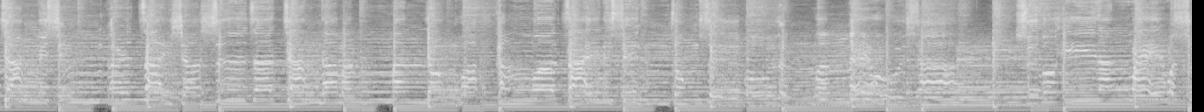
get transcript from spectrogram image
将你心儿摘下试着将它慢慢融化看我在你心中是否仍完美无瑕是否依然为我丝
